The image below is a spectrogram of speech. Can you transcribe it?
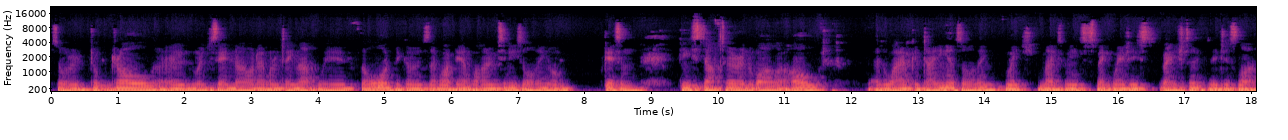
sort of took control, and when she said, No, I don't want to team up with the Horde because they wiped out my home city, sort of thing, I'm guessing he stuffed her in the Violet Hold as a way of containing her, sort of thing, which makes me suspect where she's vanished to. They just like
